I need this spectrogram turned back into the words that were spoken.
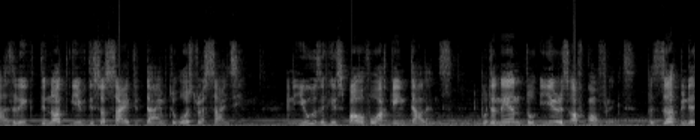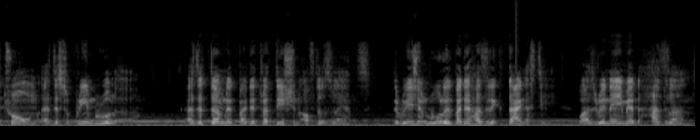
Hazlik did not give the society time to ostracize him, and using his powerful arcane talents, he put an end to years of conflict, usurping the throne as the supreme ruler as determined by the tradition of those lands. The region ruled by the Hazlik dynasty was renamed Hazlan.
